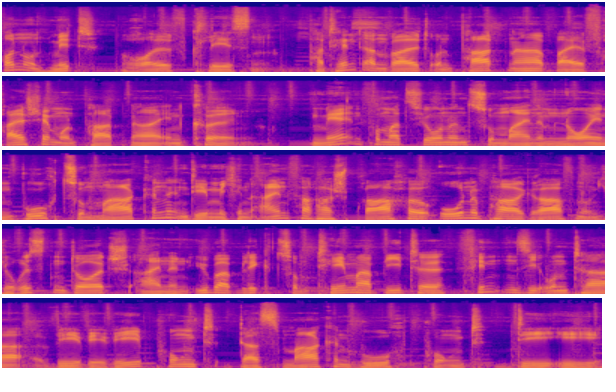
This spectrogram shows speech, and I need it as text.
von und mit Rolf Klesen, Patentanwalt und Partner bei Freischem und Partner in Köln. Mehr Informationen zu meinem neuen Buch zu Marken, in dem ich in einfacher Sprache ohne Paragraphen und Juristendeutsch einen Überblick zum Thema biete, finden Sie unter www.dasmarkenbuch.de.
